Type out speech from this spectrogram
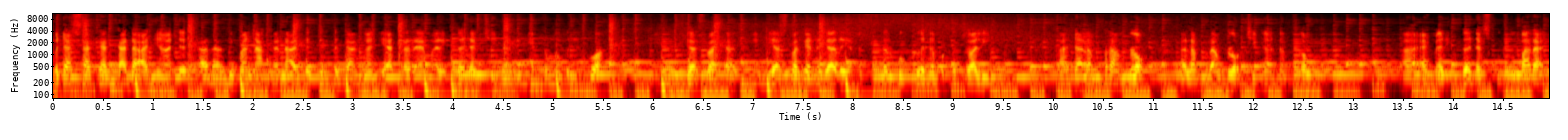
berdasarkan keadaan yang ada sekarang di mana akan ada ketegangan di antara Amerika dan China ini akan memberi ruang sebagai, India sebagai negara yang terbuka dan berkecuali uh, dalam perang blok dalam perang blok China dan blok uh, Amerika dan Sekutu Barat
